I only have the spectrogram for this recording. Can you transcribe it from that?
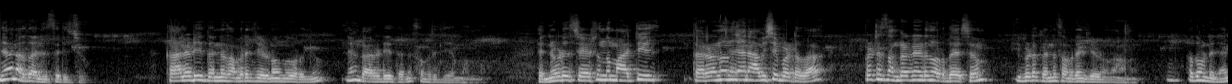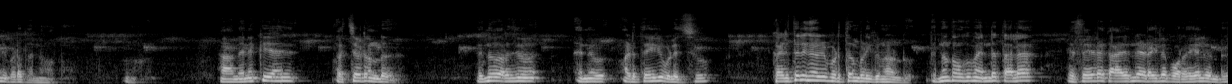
ഞാൻ അതനുസരിച്ചു കാലടിയിൽ തന്നെ സമരം ചെയ്യണമെന്ന് പറഞ്ഞു. ഞാൻ കാലടിയിൽ തന്നെ സമരം ചെയ്യാൻ വന്നു. എന്നോട് സ്റ്റേഷനിൽ നിന്ന് മാറ്റി തരണമെന്ന് ഞാൻ ആവശ്യപ്പെട്ടതാ. പക്ഷേ സംഘടനയുടെ നിർദ്ദേശം ഇവിടെ തന്നെ സമരം ചെയ്യണമെന്നാണ്. അതുകൊണ്ട് ഞാൻ ഇവിടെ തന്നെ വന്നു. ആ നിനക്ക് ഞാൻ വെച്ചിട്ടുണ്ട് എന്ന് പറഞ്ഞ് എന്നെ അടുത്തേക്ക് വിളിച്ചു. കഴുത്തിൽ ഒരു പിടുത്തം പിടിക്കണമുണ്ട് പിന്നെ നോക്കുമ്പോൾ എന്റെ തല എസ് ഐയുടെ കാലിന്റെ ഇടയിൽ പുറകിലുണ്ട്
